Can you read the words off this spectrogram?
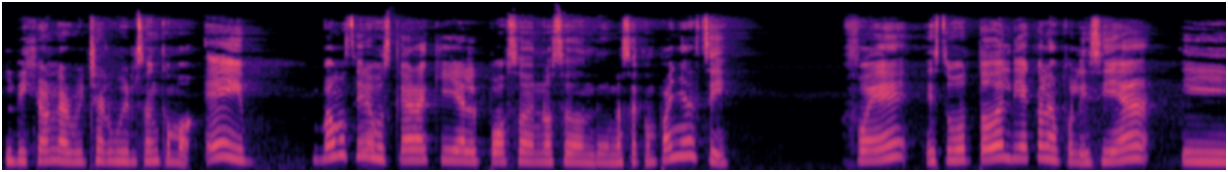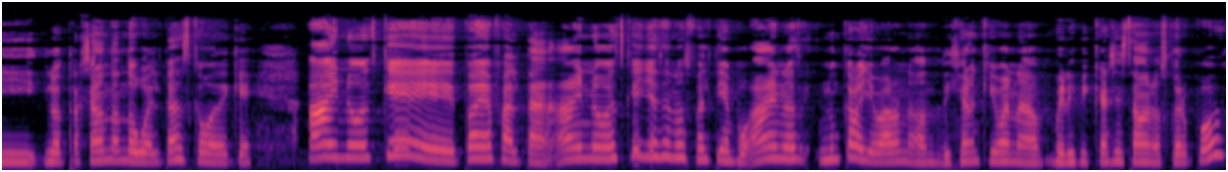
le dijeron a Richard Wilson como, hey, vamos a ir a buscar aquí al pozo de no sé dónde, ¿nos acompaña? Sí. Fue, estuvo todo el día con la policía y lo trajeron dando vueltas como de que, ay no, es que todavía falta, ay no, es que ya se nos fue el tiempo, ay no, nunca lo llevaron a donde dijeron que iban a verificar si estaban los cuerpos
